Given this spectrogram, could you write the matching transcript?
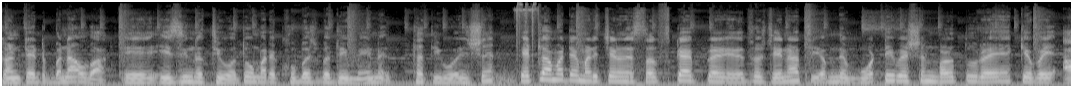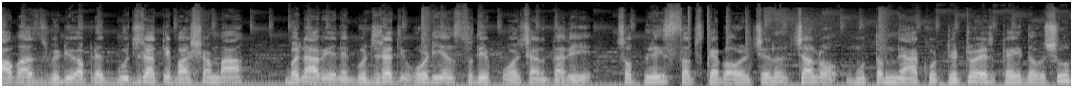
કન્ટેન્ટ બનાવવા એ ઇઝી નથી હોતું. મારે ખૂબ જ બધી મહેનત થતી હોય છે. એટલા માટે મારી ચેનલને સબસ્ક્રાઇબ કરી દેજો, જેનાથી અમને મોટિવેશન મળતું રહે કે ભાઈ આવા જ વીડિયો આપણે ગુજરાતી ભાષામાં બનાવી અને ગુજરાતી ઓડિયન્સ સુધી પહોંચાડતા રહીએ. So please subscribe our channel ચાલો, હું તમને આખું ટ્યુટોરિયલ કહી દઉં છું.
